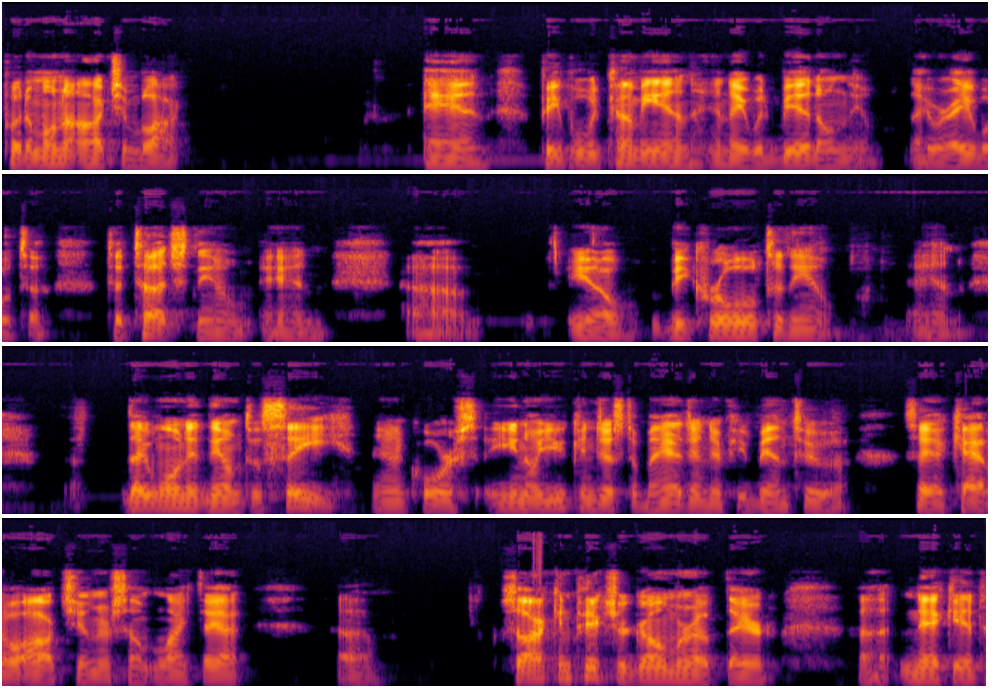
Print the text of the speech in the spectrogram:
put them on the auction block, and people would come in and they would bid on them. They were able to to touch them and uh, you know be cruel to them, and they wanted them to see. And of course, you know you can just imagine if you've been to a, say a cattle auction or something like that. Uh, so I can picture Gomer up there, uh, naked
